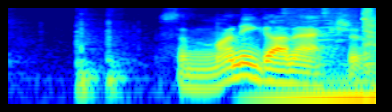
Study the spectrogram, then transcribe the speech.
some money gun action.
